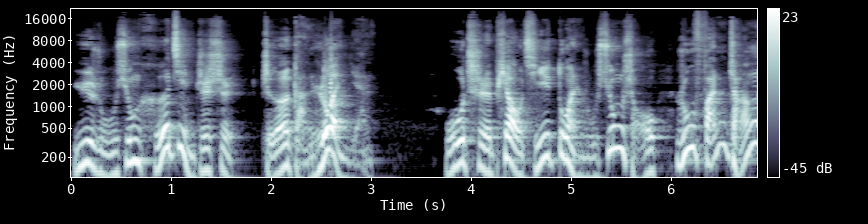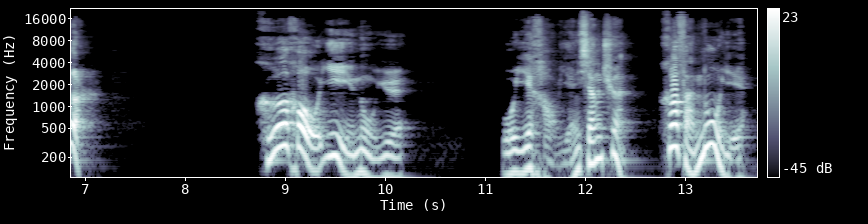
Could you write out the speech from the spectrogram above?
与汝兄何进之事，辄敢乱言？吾斥骠骑断汝凶手，如反掌耳。”何后亦怒曰：“吾以好言相劝，何反怒也？”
